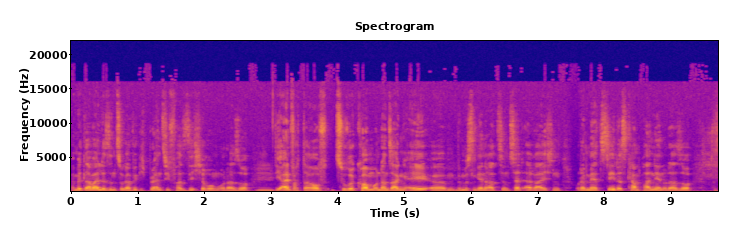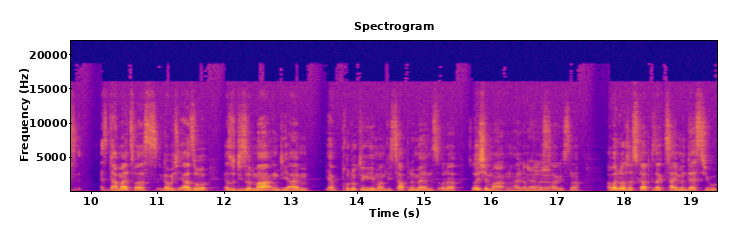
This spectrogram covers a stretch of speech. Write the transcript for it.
weil mittlerweile sind sogar wirklich Brands wie Versicherung oder so, Mhm. die einfach darauf zurückkommen und dann sagen, ey, ähm, wir müssen Generation Z erreichen oder Mercedes-Kampagnen oder so. Das, also damals war es, glaube ich, eher so, eher so diese Marken, die einem ja Produkte gegeben haben, wie Supplements oder solche Marken halt am Ja, Ende des ja. Tages, ne? Aber du hast jetzt gerade gesagt, Simon Desue.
